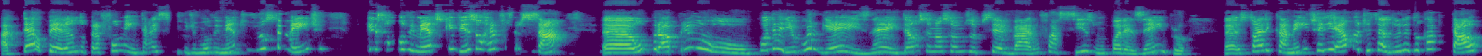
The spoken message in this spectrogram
até operando para fomentar esse tipo de movimento, justamente porque são movimentos que visam reforçar uh, o próprio poderio burguês, né? Então, se nós formos observar o fascismo, por exemplo, uh, historicamente ele é uma ditadura do capital.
